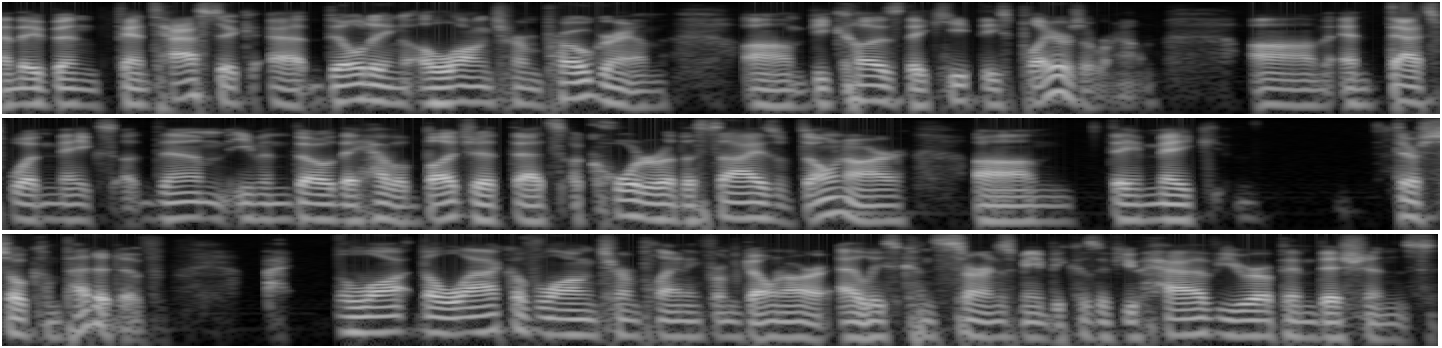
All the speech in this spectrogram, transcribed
and they've been fantastic at building a long-term program um, because they keep these players around. Um, and that's what makes them, even though they have a budget that's a quarter of the size of Donar, um, they make they're so competitive the lo- the lack of long-term planning from Donar at least concerns me because if you have Europe ambitions,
